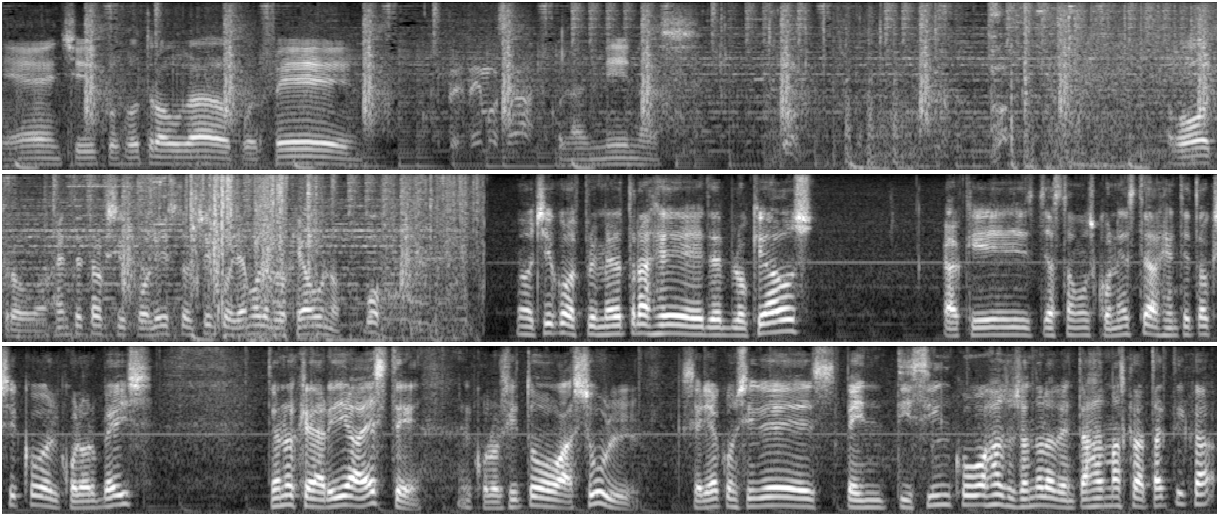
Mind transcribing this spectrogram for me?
Bien chicos, otro abogado, por fin. Con las minas. Otro, agente tóxico, listo chicos, ya hemos desbloqueado uno. Uf. Bueno chicos, primer traje desbloqueados. Aquí ya estamos con este, agente tóxico, el color beige. Entonces nos quedaría este, el colorcito azul. Sería consigues 25 bajas usando las ventajas máscara táctica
